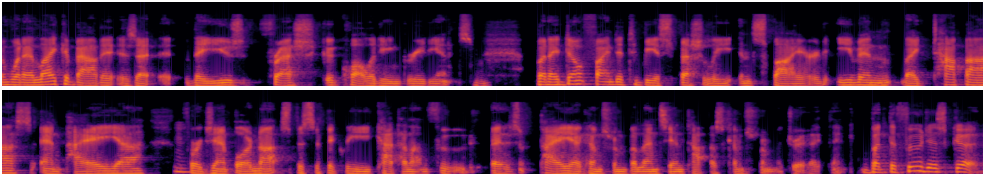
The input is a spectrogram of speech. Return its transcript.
And what I like about it is that they use fresh, good quality ingredients. Mhm. But I don't find it to be especially inspired. Even like tapas and paella, Mhm. for example, are not specifically Catalan food. As paella comes from Valencia and tapas comes from Madrid, I think. But the food is good.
